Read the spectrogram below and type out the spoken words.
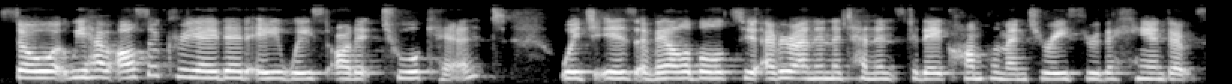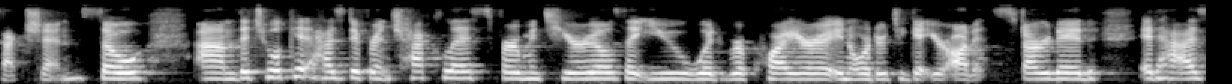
So we have also created a waste audit toolkit, which is available to everyone in attendance today complimentary through the handout section. So um, the toolkit has different checklists for materials that you would require in order to get your audit started. It has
